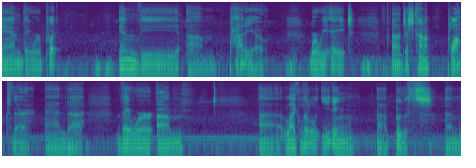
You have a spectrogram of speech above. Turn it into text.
and they were put in the um, patio where we ate, uh, just kind of plopped there, and uh, they were. Um, uh, like little eating uh, booths um,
